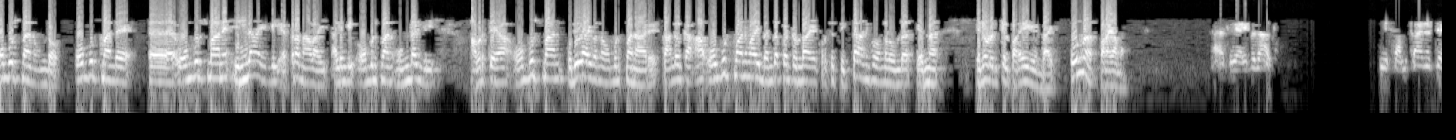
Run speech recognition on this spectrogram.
ഓംബുഡ്സ്മാൻ ഉണ്ടോ? ഓംബുഡ്സ്മാന്റെ ഓംബുഡ്സ്മാന് ഇല്ല എങ്കിൽ എത്ര നാളായി? അല്ലെങ്കിൽ ഓംബുഡ്സ്മാൻ ഉണ്ടെങ്കിൽ അവിടുത്തെ ആ ഓംബുഡ്സ്മാൻ പുതിയതായി വന്ന ഓംബുഡ്സ്മാൻ ആര്? താങ്കൾക്ക് ആ ഓംബുഡ്സ്മാനുമായി ബന്ധപ്പെട്ടുണ്ടായ കുറച്ച് തിക്ത അനുഭവങ്ങളുണ്ട് എന്ന് എന്നോട് ഒരിക്കൽ പറയുകയുണ്ടായി. ഒന്ന് പറയാമോ? ഈ സംസ്ഥാനത്ത്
